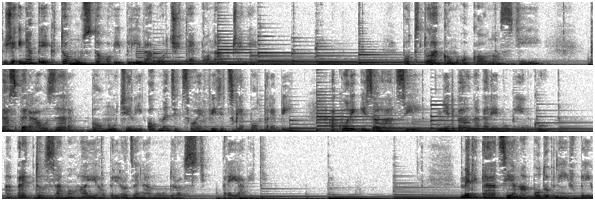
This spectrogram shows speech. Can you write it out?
že i napriek tomu z toho vyplýva určité ponaučenie. Pod tlakom okolností Kasper Hauser bol nútený obmedziť svoje fyzické potreby a kvôli izolácii nedbal na verejnú mienku a preto sa mohla jeho prirodzená múdrosť prejaviť. Meditácia má podobný vplyv.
